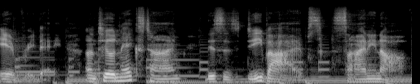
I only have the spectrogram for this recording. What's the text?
every day. Until next time, this is D Vibes signing off.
